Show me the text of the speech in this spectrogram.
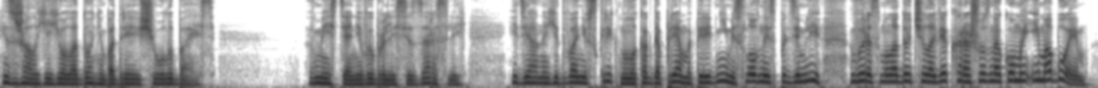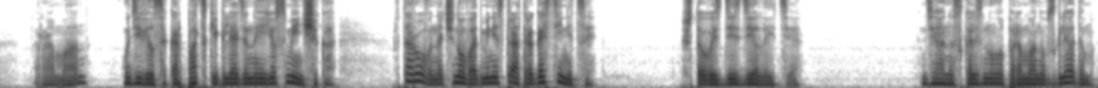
и сжал ее ладонь, ободряюще улыбаясь. Вместе они выбрались из зарослей, и Диана едва не вскрикнула, когда прямо перед ними, словно из-под земли, вырос молодой человек, хорошо знакомый им обоим. «Роман?» — удивился Карпатский, глядя на ее сменщика. Второго ночного администратора гостиницы. «Что вы здесь делаете?» Диана скользнула по Роману взглядом,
